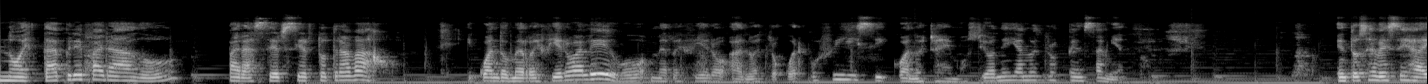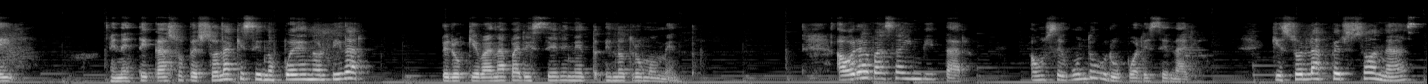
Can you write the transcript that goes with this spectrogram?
no está preparado para hacer cierto trabajo. Y cuando me refiero al ego, me refiero a nuestro cuerpo físico, a nuestras emociones y a nuestros pensamientos. Entonces a veces hay, en este caso, personas que se nos pueden olvidar, pero que van a aparecer en, en otro momento. Ahora vas a invitar a un segundo grupo al escenario, que son las personas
